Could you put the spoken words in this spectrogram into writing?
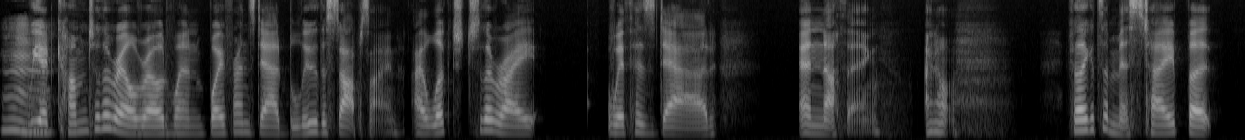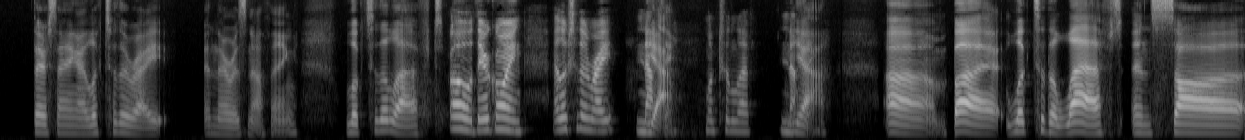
Hmm. we had come to the railroad when boyfriend's dad blew the stop sign. I looked to the right with his dad and nothing. I don't I feel like it's a mistype, but they're saying I looked to the right and there was nothing. Look to the left. Oh, they're going. I look to the right, nothing. Yeah. Look to the left, nothing. Yeah. Um, but looked to the left and saw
